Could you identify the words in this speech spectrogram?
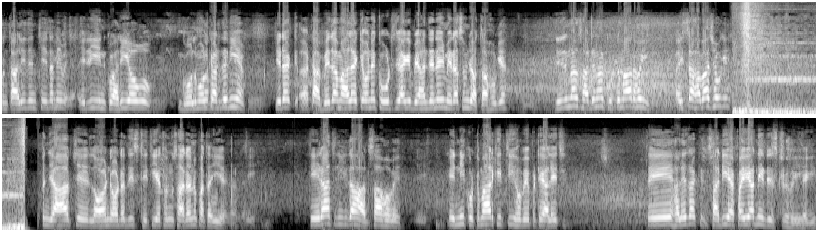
45 ਦਿਨ 'ਚ ਇਹਨਾਂ ਨੇ ਇਹਦੀ ਇਨਕੁਆਇਰੀ ਆ ਉਹ ਗੋਲਮੋਲ ਕਰ ਦੇਣੀ ਹੈ। ਜਿਹੜਾ ਢਾਬੇ ਦਾ ਮਾਲਕ ਹੈ ਉਹਨੇ ਕੋਰਟ 'ਚ ਜਾ ਕੇ ਬਿਆਨ ਦੇਣਾ ਜੀ ਮੇਰਾ ਸਮਝੌਤਾ ਹੋ ਗਿਆ। ਜਿਹਦੇ ਨਾਲ ਸਾਡੇ ਨਾਲ ਕੁੱਟਮਾਰ ਹੋਈ ਐਸਾ ਹਵਾ 'ਚ ਹੋ ਗਏ ਪੰਜਾਬ 'ਚ ਲਾਅ ਐਂਡ ਆਰਡਰ ਦੀ ਸਥਿਤੀ ਹੈ ਤੁਹਾਨੂੰ ਸਾਰਿਆਂ ਨੂੰ ਪਤਾ ਹੀ ਹੈ। ਜੀ। 13 ਤਰੀਕ ਦਾ ਹਾਦਸਾ ਹੋਵੇ ਜੀ। ਇੰਨੀ ਕੁੱਟਮਾਰ ਕੀਤੀ ਹੋਵੇ ਪਟਿਆਲੇ 'ਚ ਤੇ ਹਲੇ ਤੱਕ ਸਾਡੀ ਐਫ ਆਈ ਆਰ ਨਹੀਂ ਰਜਿਸਟਰ ਹੋਈ ਹੈਗੀ।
